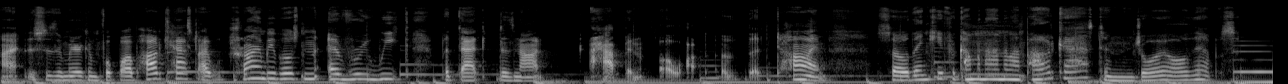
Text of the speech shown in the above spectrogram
I, this is American Football Podcast. I will try and be posting every week, but that does not happen a lot of the time. So thank you for coming on to my podcast and enjoy all the episodes.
